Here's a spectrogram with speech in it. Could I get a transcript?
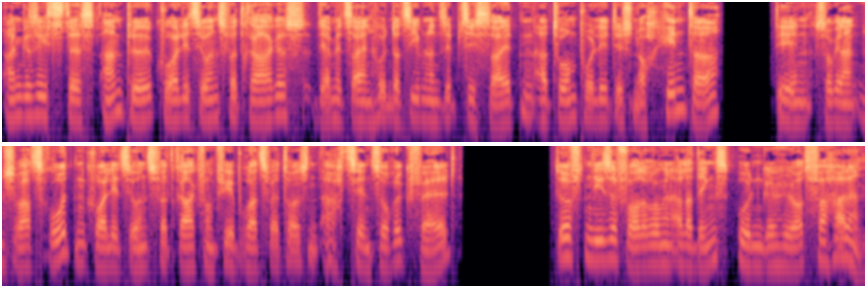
Angesichts des Ampel-Koalitionsvertrages, der mit seinen 177 Seiten atompolitisch noch hinter den sogenannten schwarz-roten Koalitionsvertrag vom Februar 2018 zurückfällt, dürften diese Forderungen allerdings ungehört verhallen.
